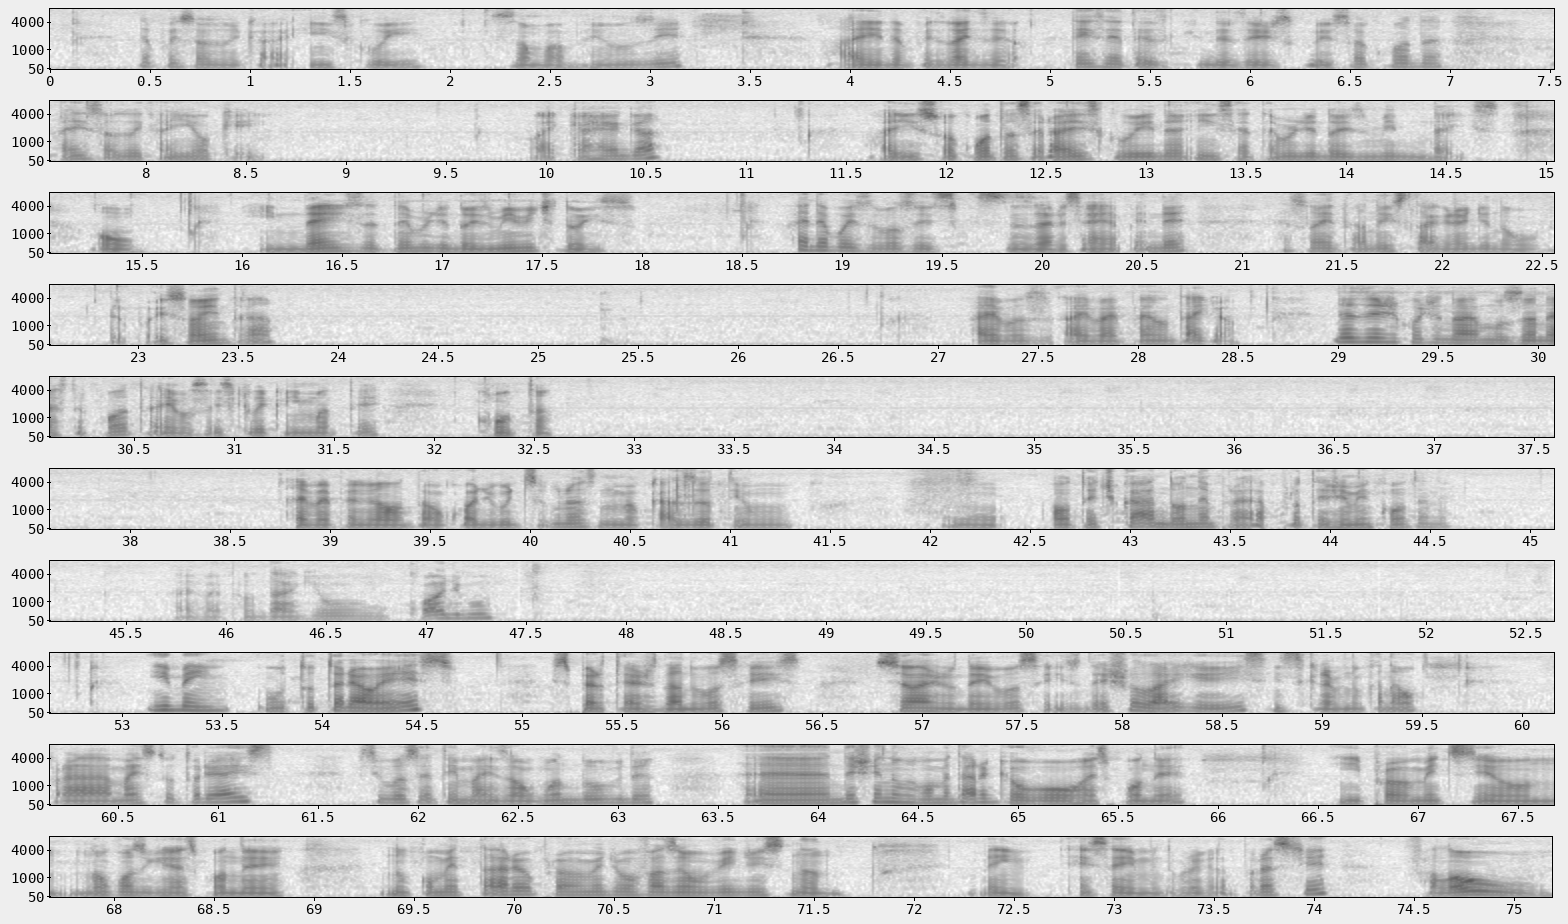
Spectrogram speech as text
Depois só clicar em excluir, Samba Benzir. Aí depois vai dizer, tem certeza que deseja excluir sua conta? Aí só clicar em OK. Vai carregar. Aí sua conta será excluída em setembro de 2010 ou em 10 de setembro de 2022. Aí depois se vocês quiserem se arrepender, é só entrar no Instagram de novo. Depois só entrar Aí, você, aí vai perguntar aqui, ó. Deseja continuar usando esta conta? Aí vocês clicam em manter conta. Aí vai pegar o código de segurança. No meu caso eu tenho um, um autenticador, né? Pra proteger minha conta, né? Aí vai perguntar aqui o código. E bem, o tutorial é esse. Espero ter ajudado vocês. Se eu ajudei vocês, deixa o like aí, se inscreve no canal para mais tutoriais. Se você tem mais alguma dúvida, é, deixa aí no comentário que eu vou responder. E provavelmente se eu não conseguir responder no comentário, eu provavelmente vou fazer um vídeo ensinando. Bem, é isso aí, muito obrigado por assistir. Falou!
